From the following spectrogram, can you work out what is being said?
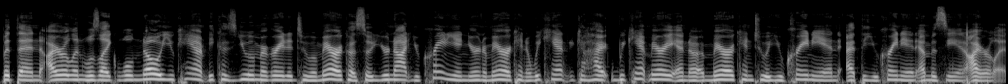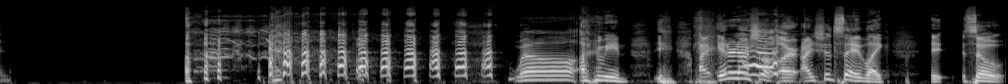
But then ireland was like well no you can't because you immigrated to america. So you're not ukrainian you're an american. And we can't we can't marry an american to a ukrainian at the ukrainian embassy in ireland well, I mean, I, international, or I should say, like, it, so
